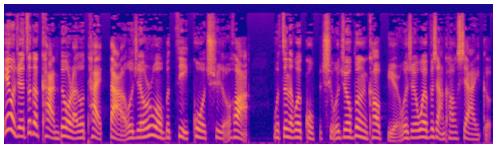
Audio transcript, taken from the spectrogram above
因为我觉得这个坎对我来说太大了。我觉得如果不自己过去的话，我真的会过不去。我觉得我不能靠别人，我觉得我也不想靠下一个。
